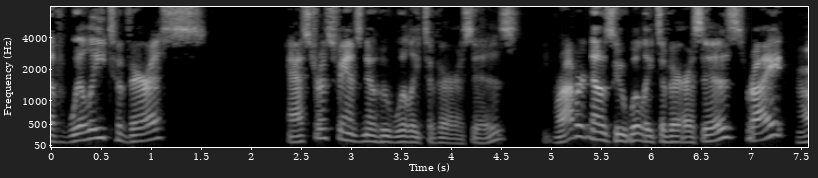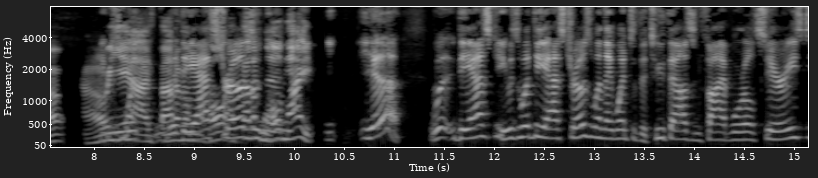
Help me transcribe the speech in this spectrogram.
of Willie Taveras, Astros fans know who Willie Taveras is. Robert knows who Willie Taveras is, right? Oh, oh yeah, with, I thought of the Astros whole, I thought of the whole night. Yeah, the Ast- he was with the Astros when they went to the 2005 World Series.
